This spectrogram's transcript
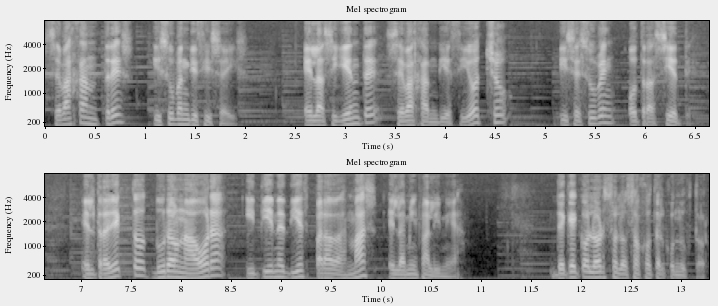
se bajan 3 y suben 16. En la siguiente se bajan 18 y se suben otras 7. El trayecto dura una hora y tiene 10 paradas más en la misma línea. ¿De qué color son los ojos del conductor?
